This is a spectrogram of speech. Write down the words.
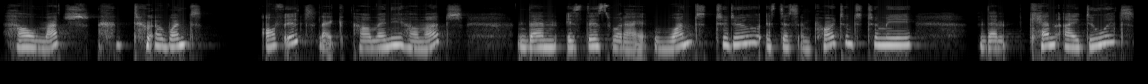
How much do I want of it? Like how many, how much? then is this what I want to do? Is this important to me? Then can I do it?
